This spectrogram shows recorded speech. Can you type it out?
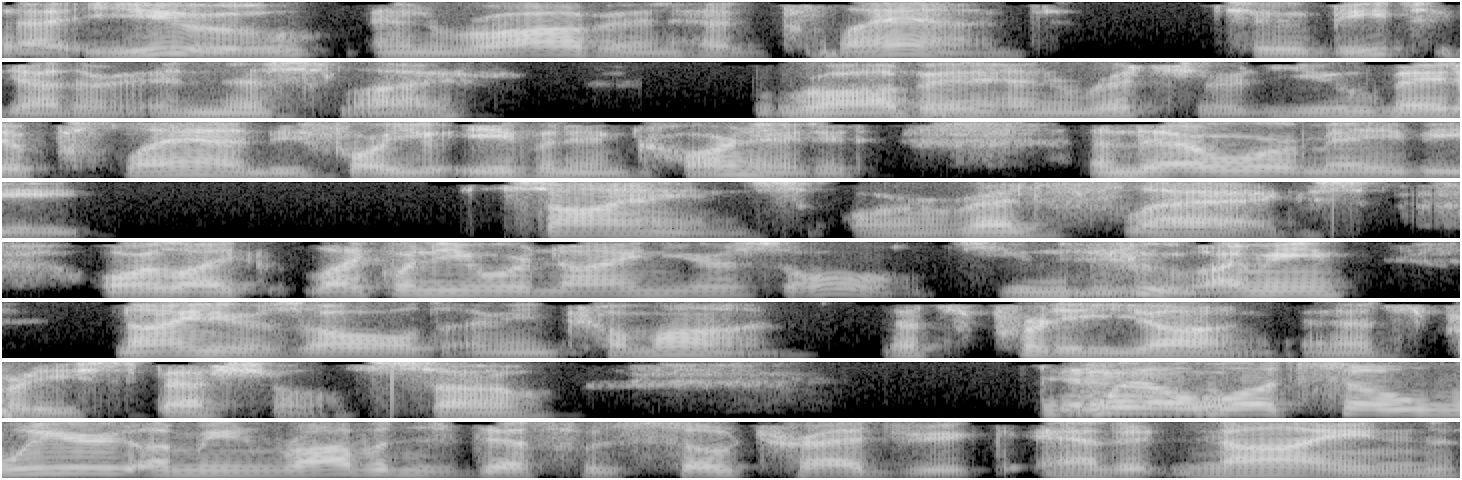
that you and Robin had planned to be together in this life. Robin and Richard, you made a plan before you even incarnated. And there were maybe signs or red flags or like like when you were nine years old you knew i mean nine years old i mean come on that's pretty young and that's pretty special so You know, Well, what's so weird? I mean, Robin's death was so tragic, and at nine,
